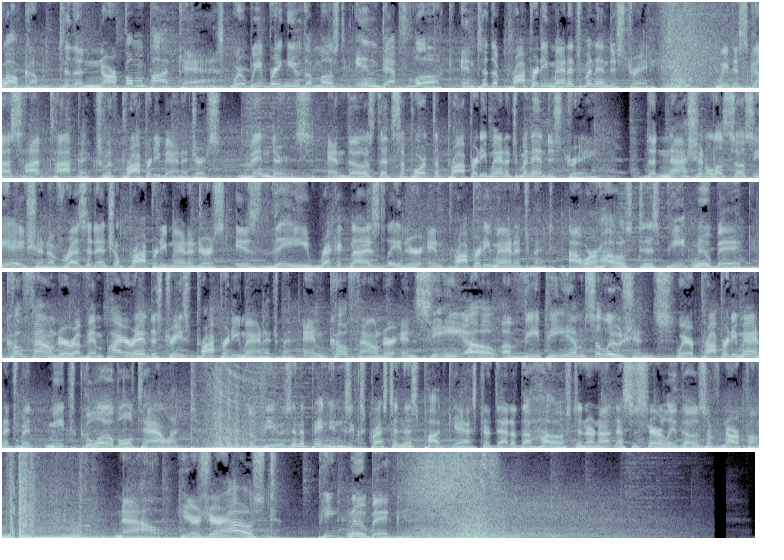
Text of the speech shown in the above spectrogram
Welcome to the NARPM Podcast, where we bring you the most in depth look into the property management industry. We discuss hot topics with property managers, vendors, and those that support the property management industry. The National Association of Residential Property Managers is the recognized leader in property management. Our host is Pete Neubig, co founder of Empire Industries Property Management and co founder and CEO of VPM Solutions, where property management meets global talent. The views and opinions expressed in this podcast are that of the host and are not necessarily those of NARPM. Now, here's your host, Pete Neubig.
